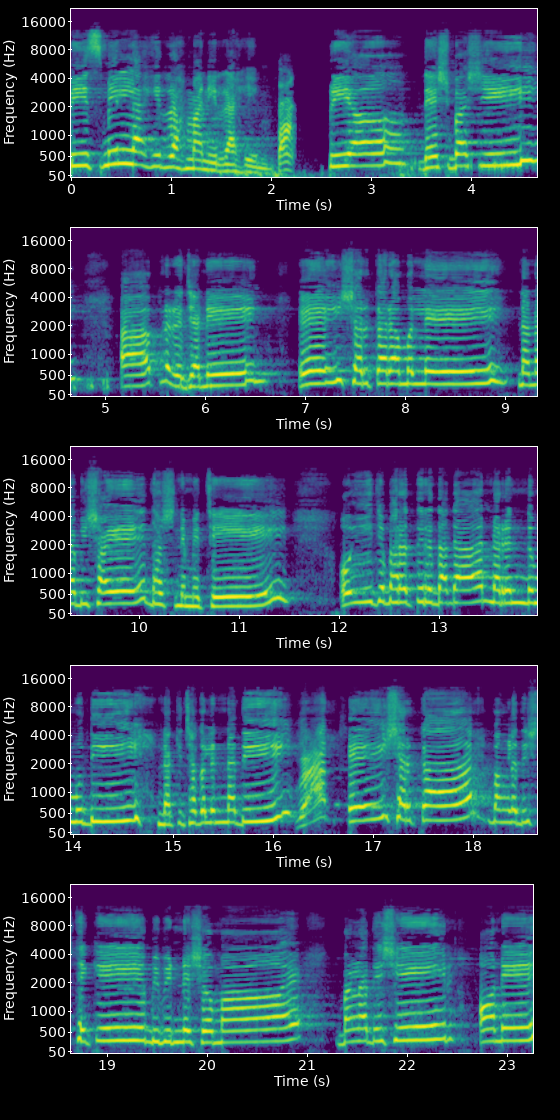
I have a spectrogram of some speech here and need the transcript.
বিসমিল্লাহির রহমানির রাহিম। প্রিয় দেশবাসী আপনারা জানেন এই সরকার আমলে নানা বিষয়ে ধস নেমেছে। ওই যে ভারতের দাদা নরেন্দ্র মোদী নাকি ছাগলের নাদি এই সরকার বাংলাদেশ থেকে বিভিন্ন সময় বাংলাদেশের অনেক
